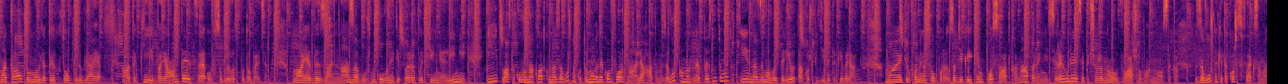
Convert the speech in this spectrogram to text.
метал, тому для тих, хто полюбляє такі варіанти, це особливо сподобається. Має дизайн на завушнику у вигляді переплетіння ліній і пластикову накладку на завушнику, тому вони комфортно лягатимуть завушками, не тиснутимуть, і на зимовий період також підійде такий варіант. Мають рухомі носоупори, завдяки яким посадка на перенісі регулюється під ширину вашого носика. Завушники також з флексами,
